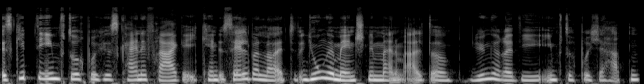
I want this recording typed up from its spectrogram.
es gibt die Impfdurchbrüche, ist keine Frage. Ich kenne selber Leute, junge Menschen in meinem Alter, jüngere, die Impfdurchbrüche hatten.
